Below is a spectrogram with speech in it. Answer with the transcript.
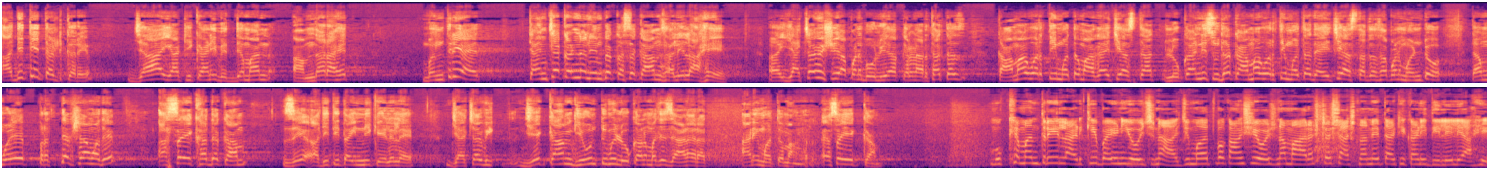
आदित्य तटकरे ज्या या ठिकाणी विद्यमान आमदार आहेत मंत्री आहेत त्यांच्याकडनं नेमकं कसं काम झालेलं आहे याच्याविषयी आपण बोलूया. कारण अर्थातच कामावरती मतं मागायची असतात लोकांनी सुद्धा कामावरती मतं द्यायची असतात असं आपण म्हणतो. त्यामुळे प्रत्यक्षामध्ये असं एखादं काम जे आदितीताईंनी केलेलं आहे ज्याच्या वि जे काम घेऊन तुम्ही लोकांमध्ये जाणार आहात आणि मतं मागणार असं एक काम. मुख्यमंत्री लाडकी बहीण योजना जी महत्वाकांक्षी योजना महाराष्ट्र शासनाने त्या ठिकाणी दिलेली आहे.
